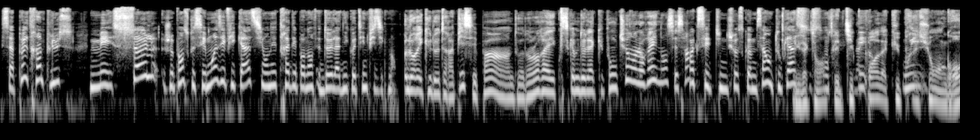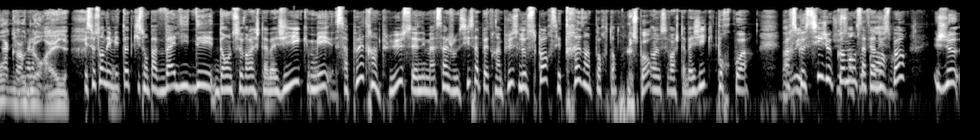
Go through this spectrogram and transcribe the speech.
ça peut être un plus. Mais seul, je pense que c'est moins efficace si on est très dépendant de la nicotine physiquement. L'auriculothérapie, c'est pas un doigt dans l'oreille, c'est comme de l'acupuncture dans l'oreille, non C'est Je ça crois que c'est une chose comme ça. En tout cas, ce Exactement, sont c'est des petits points d'acupression en gros au niveau de l'oreille. Et ce sont des méthodes qui sont pas validées dans le sevrage tabagique, mais ça peut être un plus. Les massages aussi, ça peut être un plus. Le sport, c'est très important Le sport dans le sevrage tabagique. Pourquoi? Bah Parce oui, que si je commence à faire du sport, je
